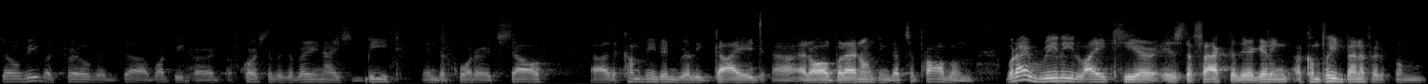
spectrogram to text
So we were thrilled with uh, what we heard. Of course, there was a very nice beat in the quarter itself. Uh, the company didn't really guide uh, at all, but I don't think that's a problem. What I really like here is the fact that they're getting a complete benefit from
